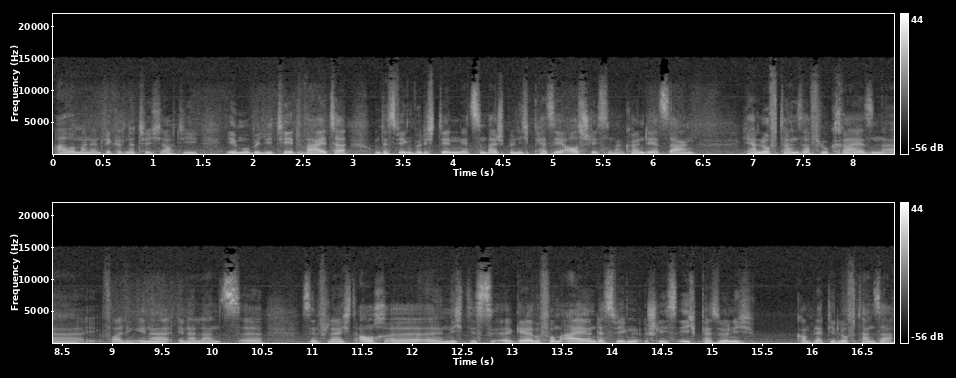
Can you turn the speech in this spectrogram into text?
aber man entwickelt natürlich auch die E-Mobilität weiter und deswegen würde ich den jetzt zum Beispiel nicht per se ausschließen. Man könnte jetzt sagen, ja, Lufthansa-Flugreisen, äh, vor allen Dingen inner, innerlands, äh, sind vielleicht auch äh, nicht das Gelbe vom Ei und deswegen schließe ich persönlich komplett die Lufthansa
